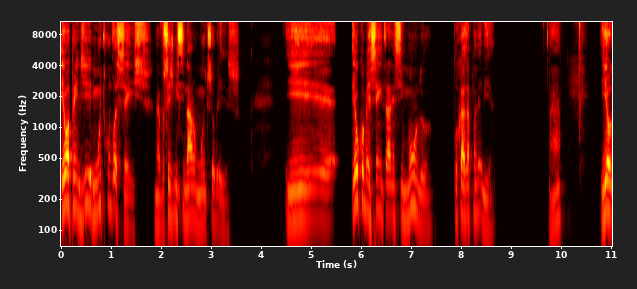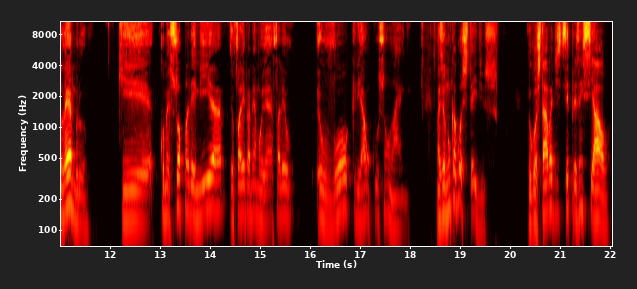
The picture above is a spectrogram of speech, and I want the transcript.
Eu aprendi muito com vocês. Né? Vocês me ensinaram muito sobre isso. E eu comecei a entrar nesse mundo por causa da pandemia. Né? E eu lembro que começou a pandemia, eu falei para minha mulher, eu falei, eu, eu vou criar um curso online. Mas eu nunca gostei disso. Eu gostava de ser presencial,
